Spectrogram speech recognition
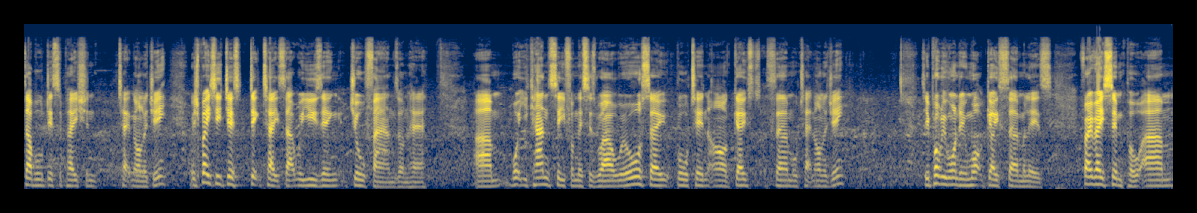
double dissipation technology, which basically just dictates that we're using dual fans on here. Um, what you can see from this as well, we're also brought in our Ghost Thermal technology. So you're probably wondering what Ghost Thermal is. Very, very simple. Um,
